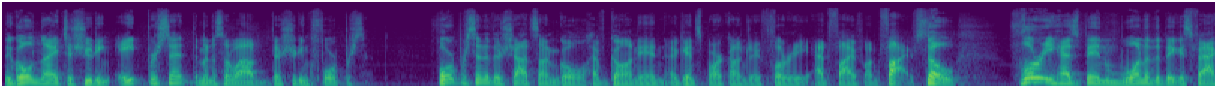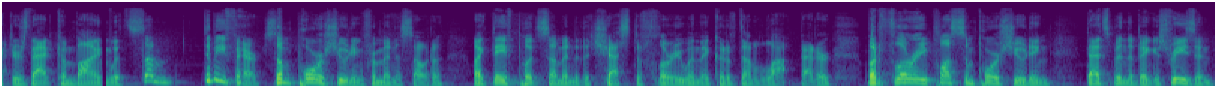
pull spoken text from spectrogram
the Golden Knights are shooting 8%. The Minnesota Wild, they're shooting 4%. 4% of their shots on goal have gone in against Marc Andre Fleury at five on five. So Fleury has been one of the biggest factors that combined with some, to be fair, some poor shooting from Minnesota. Like they've put some into the chest of Fleury when they could have done a lot better. But Fleury plus some poor shooting, that's been the biggest reason.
